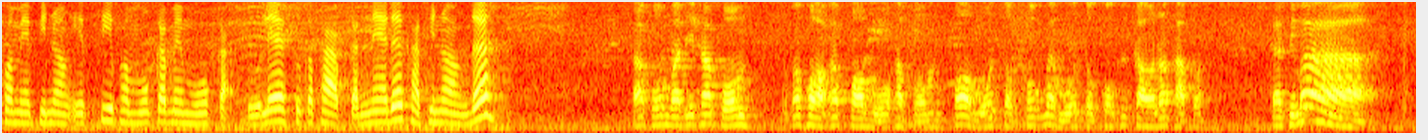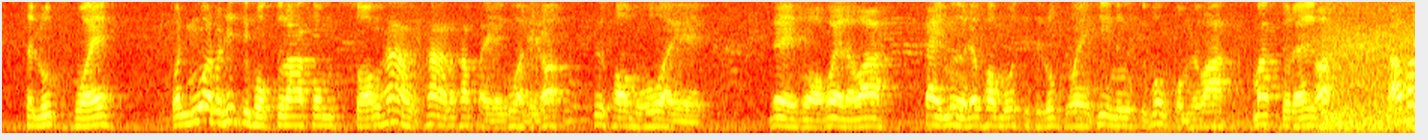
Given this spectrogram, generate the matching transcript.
พ่อแม่พี่น้อง FC พ่อหมูกับแม่หมูก็ดูแลสุขภาพกันแน่เด้อค่ะพี่น้องเด้อครับผมสวัสดีครับผมก็พ่อครับพ่อหมูครับผมพ่อหมูตกคกแม่หมูตกคกคือเก่าเนาะครับกสิมาสรุปหวยวันงวดวันที่ 16 ตุลาคม 2565นะครับไปงวดนี้เนาะคือพ่อหมูไอ้ได้บอกไว้แล้วว่าใกล้มือแล้วพ่อหมูสิสรุปหวยที่หนึ่งสิวงกลมเลยว่ามักตัวใดเนาะแล้วมา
